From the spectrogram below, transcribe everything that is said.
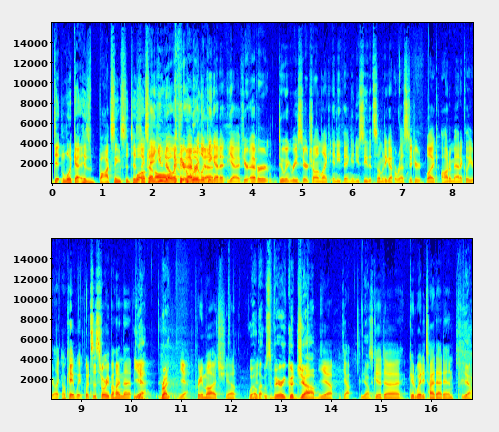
didn't look at his boxing statistics Well, statistics okay, at you know, if you're ever looking at it, yeah, if you're ever doing research on like anything and you see that somebody got arrested, you're like automatically, you're like, okay, wait, what's the story behind that? yeah, Right. yeah, Pretty much, yeah. Well, that was a very good job. yeah. Yeah, Yep. it's good. Uh, good way to tie that in. Yeah.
